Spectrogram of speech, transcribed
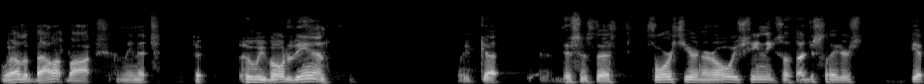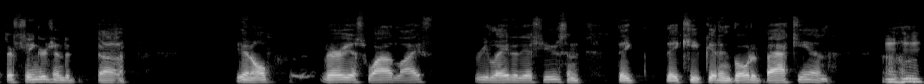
Well, the ballot box. I mean, it's who we voted in. We've got this is the fourth year in a row we've seen these legislators get their fingers into, uh, you know, various wildlife related issues, and they they keep getting voted back in. Um, Mhm.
